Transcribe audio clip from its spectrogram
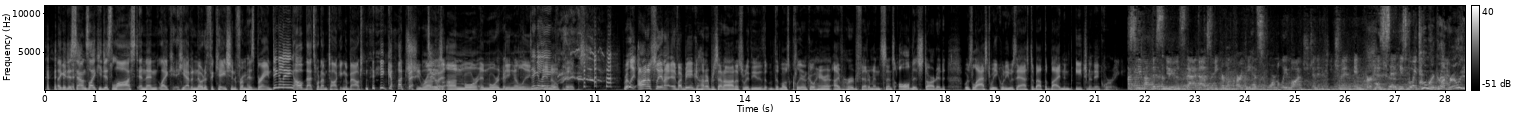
like it just sounds like he just lost, and then like he had a notification from his brain. Dingaling! Oh, that's what I'm talking about. he got back She runs on more and more dingaling, you know, picks. Really, honestly, and I, if I'm being 100% honest with you, the, the, most clear and coherent I've heard Fetterman since all this started was last week when he was asked about the Biden impeachment inquiry. Asking about this news that uh, Speaker McCarthy has formally launched an impeachment in, or has said he's going to. Oh my God, really?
